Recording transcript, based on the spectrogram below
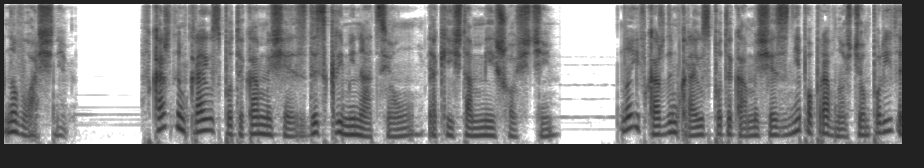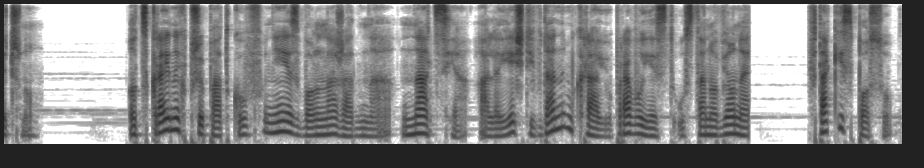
No właśnie. W każdym kraju spotykamy się z dyskryminacją jakiejś tam mniejszości, no i w każdym kraju spotykamy się z niepoprawnością polityczną. Od skrajnych przypadków nie jest wolna żadna nacja, ale jeśli w danym kraju prawo jest ustanowione w taki sposób,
